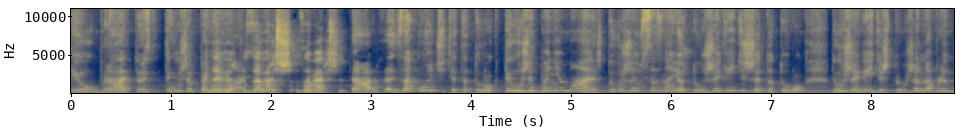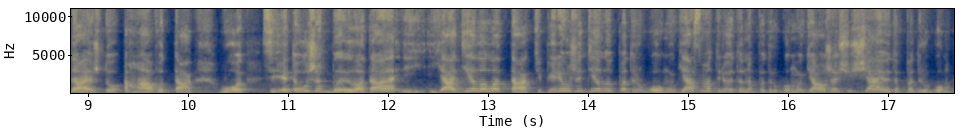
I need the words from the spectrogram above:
и убрать? То есть ты уже понимаешь. Заверш, завершити. Да, за- закончить этот урок, ты уже понимаешь, ты уже осознаешь, ты уже видишь этот урок, ты уже видишь, ты уже наблюдаешь, что ага, вот так, вот, это уже было, да, и я делала так, теперь я уже делаю по-другому, я смотрю это на по-другому, я уже ощущаю это по-другому,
